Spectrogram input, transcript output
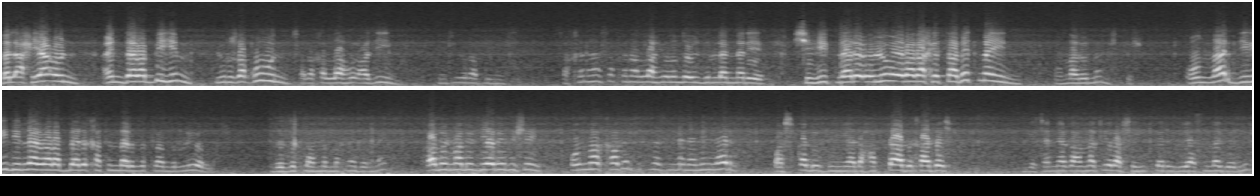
bel ahya'un inde rabbihim yurzakun. Sadakallahul azim. Ne diyor Rabbimiz? Sakın ha sakın Allah yolunda öldürülenleri, şehitleri ölü olarak hesap etmeyin. Onlar ölmemiştir. Onlar diridirler ve Rableri katında rızıklandırılıyorlar. Rızıklandırmak ne demek? Kabir bir diğer bir şey. Onlar kabir fitnesinden eminler. Başka bir dünyada hatta bir kardeş geçenlerde anlatıyorlar şehitleri rüyasında görmüş.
